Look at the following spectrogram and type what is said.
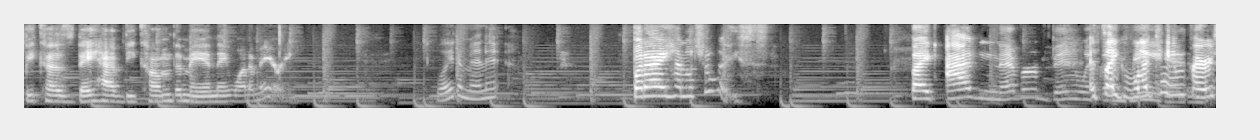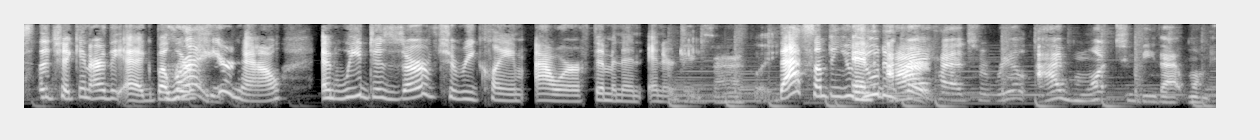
because they have become the man they want to marry. Wait a minute. But I ain't had no choice. Like I've never been with. It's like man. what came first, the chicken or the egg? But right. we're here now, and we deserve to reclaim our feminine energy. Exactly. That's something you and do deserve. I had to real. I want to be that woman.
